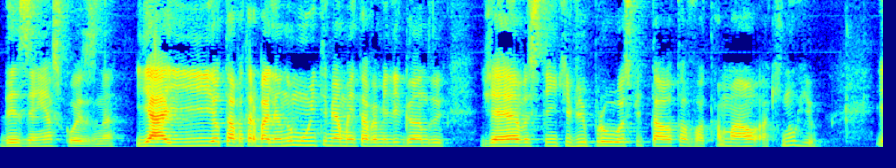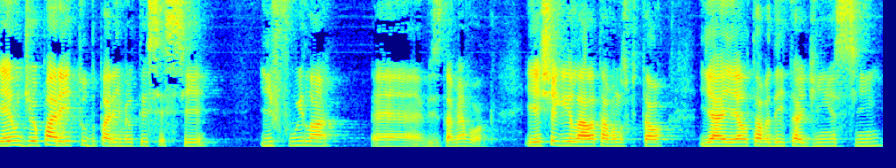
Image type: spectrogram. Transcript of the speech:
desenha as coisas, né? E aí eu tava trabalhando muito e minha mãe tava me ligando, já você tem que vir pro hospital, tua avó tá mal, aqui no Rio. E aí um dia eu parei tudo, parei meu TCC e fui lá é, visitar minha avó. E aí cheguei lá, ela tava no hospital e aí ela tava deitadinha assim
